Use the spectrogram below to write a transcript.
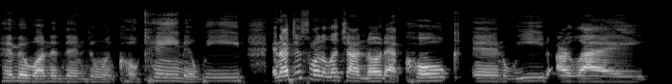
him and one of them doing cocaine and weed, and I just want to let y'all know that coke and weed are like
